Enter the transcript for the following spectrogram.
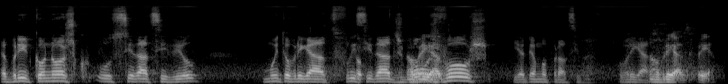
abrir connosco o Sociedade Civil. Muito obrigado. Felicidades, bons obrigado. voos e até uma próxima. Obrigado. Obrigado, obrigado.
